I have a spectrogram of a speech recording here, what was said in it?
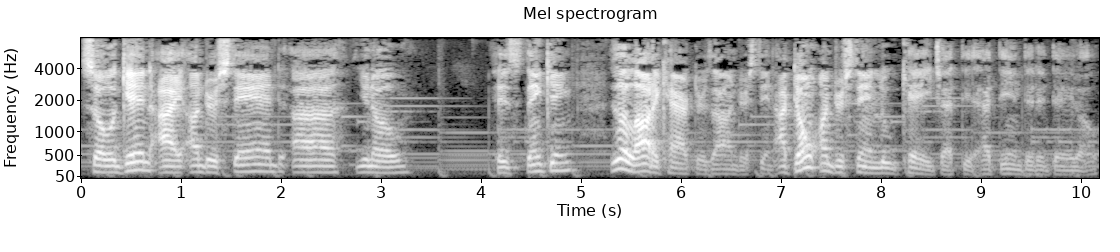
So again, I understand, uh, you know, his thinking. There's a lot of characters I understand. I don't understand Luke Cage at the at the end of the day though,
